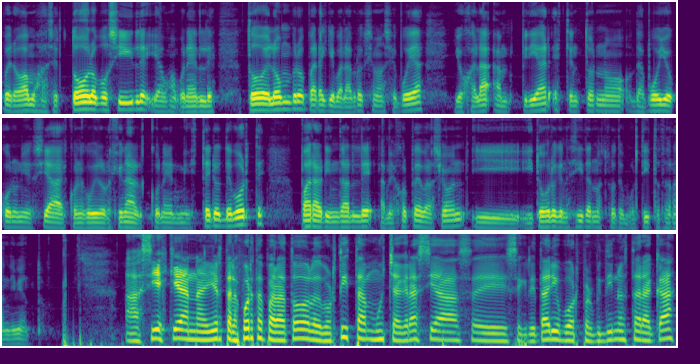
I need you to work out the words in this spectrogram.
pero vamos a hacer todo lo posible y vamos a ponerle todo el hombro para que para la próxima se pueda y ojalá ampliar este entorno de apoyo con universidades, con el gobierno regional, con el Ministerio del Deporte para brindarle la mejor preparación y todo lo que necesitan nuestros deportistas de rendimiento. Así es, quedan abiertas las puertas para todos los deportistas. Muchas gracias, eh, secretario, por permitirnos estar acá.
